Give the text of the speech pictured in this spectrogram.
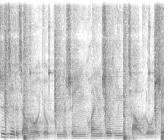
世界的角落有不同的声音，欢迎收听角落声。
